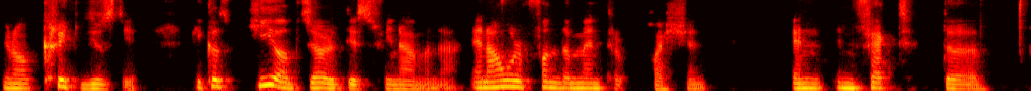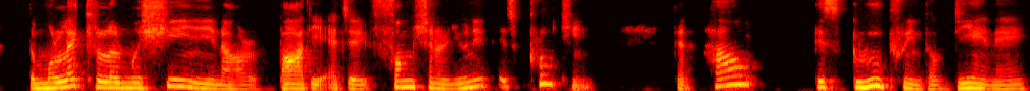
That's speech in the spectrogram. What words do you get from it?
you know, Crick used it because he observed this phenomena. And our fundamental question, and in fact, the the molecular machine in our body as a functional unit is protein. Then how this blueprint of DNA,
